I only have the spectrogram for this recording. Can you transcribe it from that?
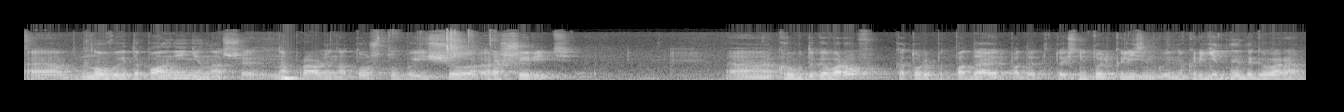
Э, новые дополнения наши направлены на то, чтобы еще расширить э, круг договоров, которые подпадают под это, то есть не только лизинговые, но и кредитные договора.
